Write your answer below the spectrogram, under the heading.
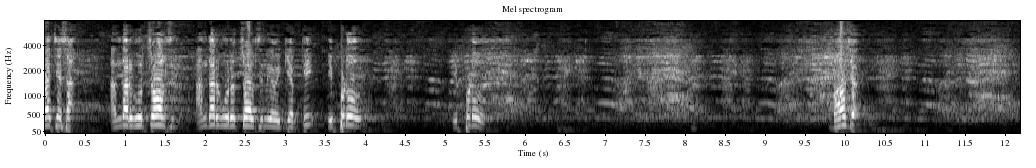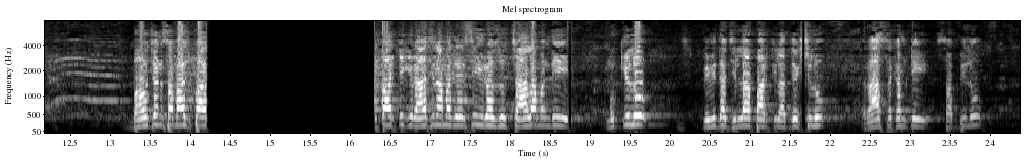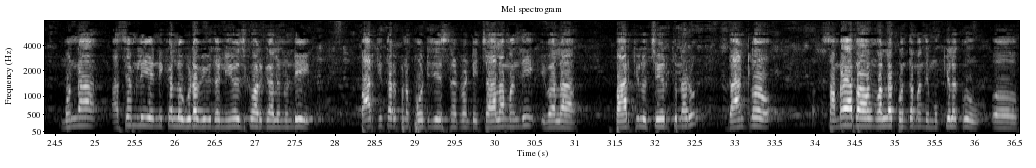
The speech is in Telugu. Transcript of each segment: దయచేసి అందరు కూర్చోవాల్సి అందరు కూర్చోవాల్సిందిగా విజ్ఞప్తి. ఇప్పుడు ఇప్పుడు బహుజన్ బహుజన్ సమాజ్ పార్టీ పార్టీకి రాజీనామా చేసి ఈరోజు చాలా మంది ముఖ్యులు వివిధ జిల్లా పార్టీల అధ్యక్షులు రాష్ట్ర కమిటీ సభ్యులు మొన్న అసెంబ్లీ ఎన్నికల్లో కూడా వివిధ నియోజకవర్గాల నుండి పార్టీ తరపున పోటీ చేసినటువంటి చాలా మంది ఇవాళ పార్టీలో చేరుతున్నారు. దాంట్లో సమయాభావం వల్ల కొంతమంది ముఖ్యులకు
